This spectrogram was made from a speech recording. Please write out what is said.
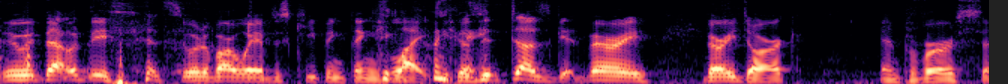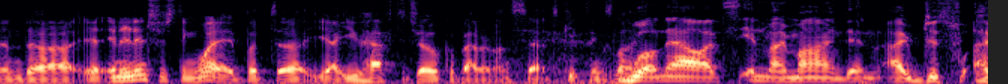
We would, that would be sort of our way of just keeping things light because it does get very, very dark and perverse and uh, in in an interesting way. But uh, yeah, you have to joke about it on set to keep things light. Well, now it's in my mind, and I just I,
